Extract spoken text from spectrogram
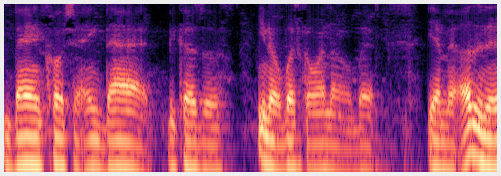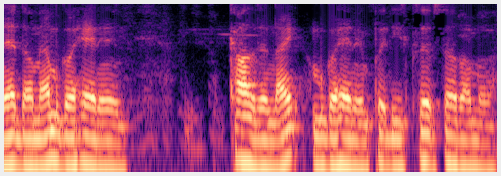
band culture ain't died because of, you know, what's going on. But yeah, man, other than that though, man, I'm gonna go ahead and call it a night. I'm gonna go ahead and put these clips up. I'm gonna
